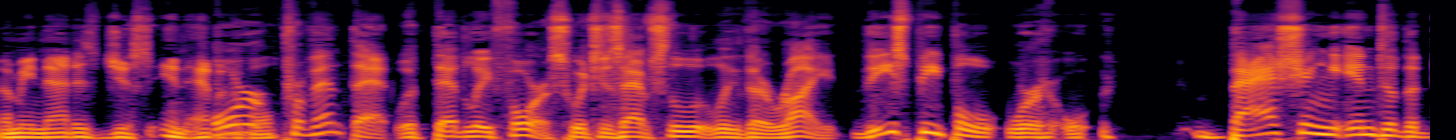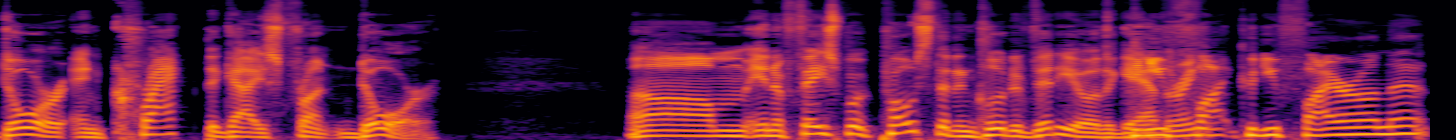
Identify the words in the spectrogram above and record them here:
I mean, that is just inevitable. Or prevent that with deadly force, which is absolutely their right. These people were bashing into the door and cracked the guy's front door. Um, in a Facebook post that included video of the gathering. You fi- could you fire on that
